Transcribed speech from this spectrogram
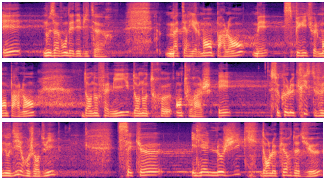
et nous avons des débiteurs. Matériellement parlant, mais spirituellement parlant, dans nos familles, dans notre entourage. Et ce que le Christ veut nous dire aujourd'hui, c'est que il y a une logique dans le cœur de Dieu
